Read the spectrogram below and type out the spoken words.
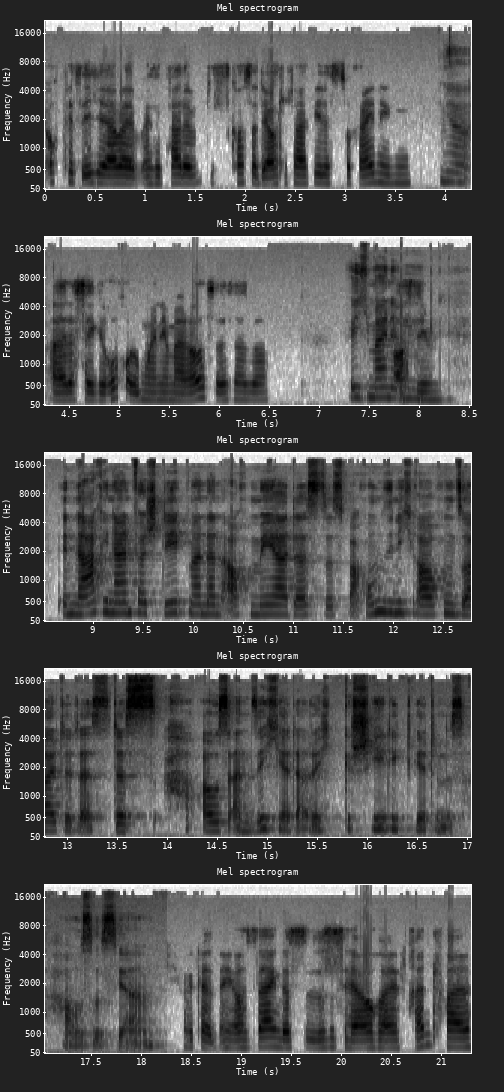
Auch pissig, ja, weil also gerade das kostet ja auch total viel, das zu reinigen. Ja. Aber dass der Geruch irgendwann ja mal raus ist, also. Ich meine, Außerdem, im Nachhinein versteht man dann auch mehr, dass das, warum sie nicht rauchen sollte, dass das Haus an sich ja dadurch geschädigt wird und das Haus ist ja. Ich kann nicht auch sagen, das, das ist ja auch ein Brandfall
